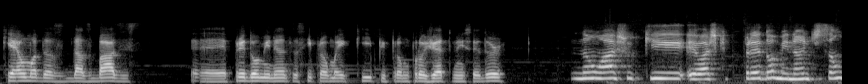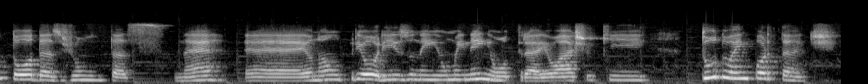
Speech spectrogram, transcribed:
que é uma das, das bases é, predominantes assim, para uma equipe, para um projeto vencedor? Não acho que. Eu acho que predominantes são todas juntas, né? É, eu não priorizo nenhuma e nem outra. Eu acho que tudo é importante.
